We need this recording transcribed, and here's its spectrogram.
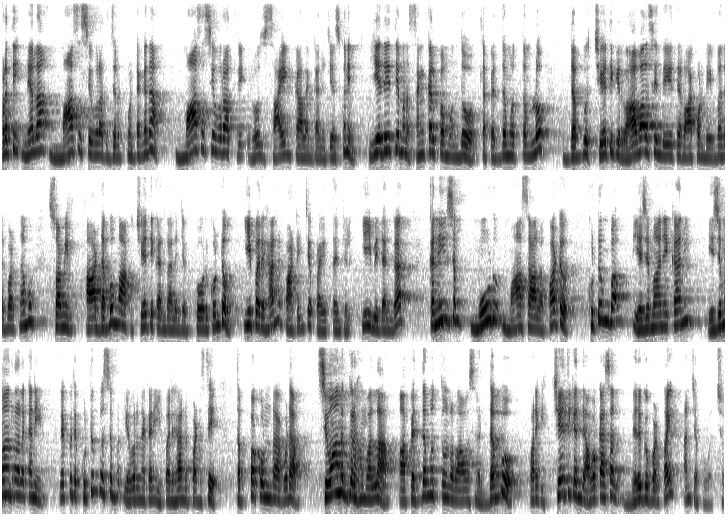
ప్రతి నెల మాస శివరాత్రి జరుపుకుంటాం కదా. మాస శివరాత్రి రోజు సాయంకాలం కానీ చేసుకొని ఏదైతే మన సంకల్పం ఉందో ఇట్లా పెద్ద మొత్తంలో డబ్బు చేతికి రావాల్సింది అయితే రాకుండా ఇబ్బంది పడుతున్నాము స్వామి ఆ డబ్బు మాకు చేతికి అందాలని చెప్పి కోరుకుంటూ ఈ పరిహారాన్ని పాటించే ప్రయత్నం చేయాలి. ఈ విధంగా కనీసం మూడు మాసాల పాటు కుటుంబ యజమాని కానీ యజమానురాలు కానీ లేకపోతే కుటుంబ సభ్యులు ఎవరైనా కానీ ఈ పరిహారాన్ని పాటిస్తే తప్పకుండా కూడా శివానుగ్రహం వల్ల ఆ పెద్ద మొత్తంలో రావాల్సిన డబ్బు వారికి చేతికి అందే అవకాశాలు మెరుగుపడతాయి అని చెప్పవచ్చు.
